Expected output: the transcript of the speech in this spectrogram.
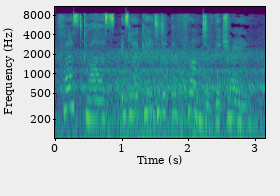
First class is located at the front of the train.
